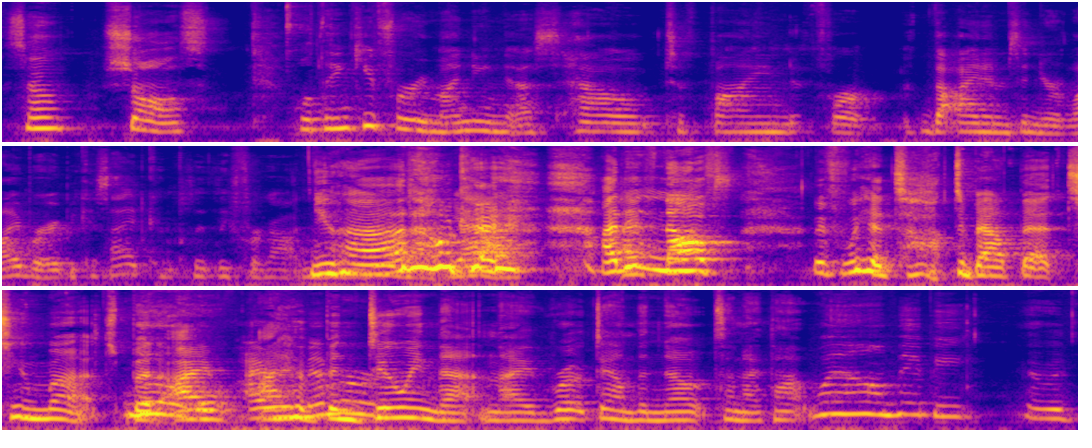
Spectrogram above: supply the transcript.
So shawls. Well, thank you for reminding us how to find for the items in your library because I had completely forgotten. You how to do had that. okay. Yeah. I didn't I know thought- if, if we had talked about that too much, but No, I I I, have been doing that, and I wrote down the notes, and I thought, well, maybe it would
